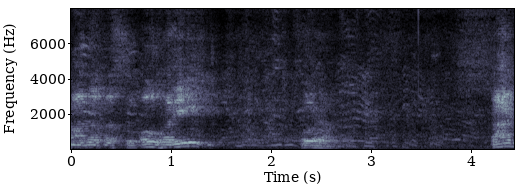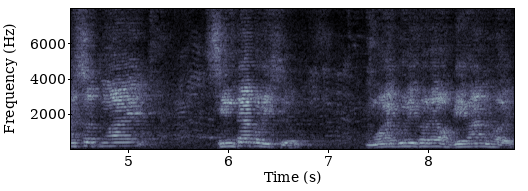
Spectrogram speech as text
মাজত আছোঁ। অ হৰি। ৰাম। তাৰপিছত মই চিন্তা কৰিছোঁ, মই বুলি ক'লে অভিমান হয়,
